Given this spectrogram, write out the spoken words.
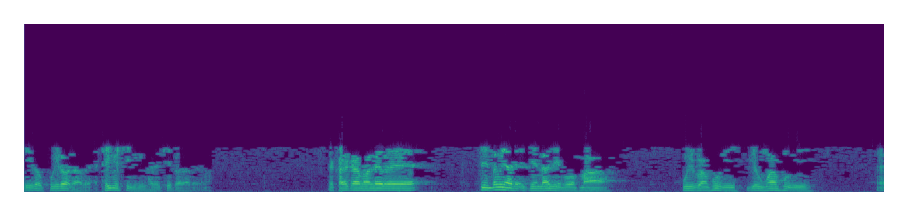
လေတော့ပွေတော့တာပဲအထိမ့်မရှိဘူးခါလည်းဖြစ်သွားတာပဲဒီမှာတခါတခါမှလည်းပဲကျင့်သုံးရတဲ့အကျင့်လားခြင်းပေါ်မှာဝေဖန်မှုတွေယုံမှားမှုတွေ အဲ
